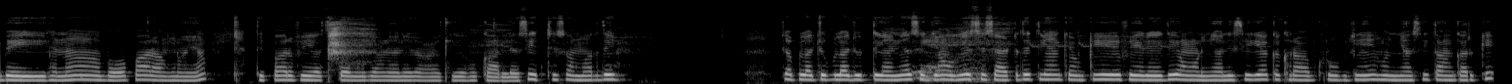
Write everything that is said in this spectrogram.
ਬਈ ਨਾ ਬਹੁਤ ਭਾਰਾ ਹੋਣਾ ਆ। ਅਤੇ ਪਰ ਫਿਰ ਅਸੀਂ ਤਿੰਨ ਜਣਿਆਂ ਨੇ ਰਲ ਕੇ ਉਹ ਕਰ ਲਿਆ ਸੀ ਇੱਥੇ ਸਮਰ ਦੇ। ਚੱਪਲਾਂ ਚੁੱਪਲਾਂ ਜੁੱਤੀਆਂ ਜਿਹੀਆਂ ਸੀਗੀਆਂ, ਉਹ ਵੀ ਅਸੀਂ ਸੈੱਟ ਦਿੱਤੀਆਂ ਕਿਉਂਕਿ ਫਿਰ ਇਹਦੇ ਆਉਣੀਆਂ ਨਹੀਂ ਸੀਗੀਆਂ, ਇੱਕ ਖਰਾਬ ਖਰੂਬ ਜਿਹੀਆਂ ਹੋਈਆਂ ਸੀ, ਤਾਂ ਕਰਕੇ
